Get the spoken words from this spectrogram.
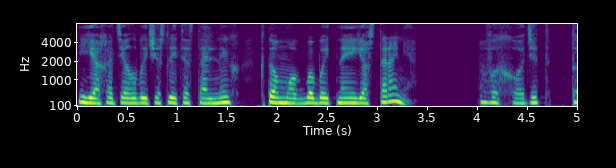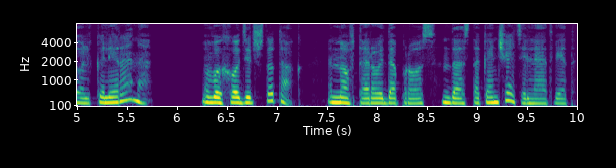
я хотел вычислить остальных, кто мог бы быть на ее стороне. Выходит, только Лерена? Выходит, что так. Но второй допрос даст окончательный ответ.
